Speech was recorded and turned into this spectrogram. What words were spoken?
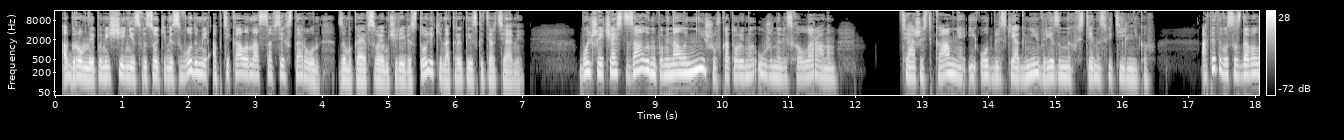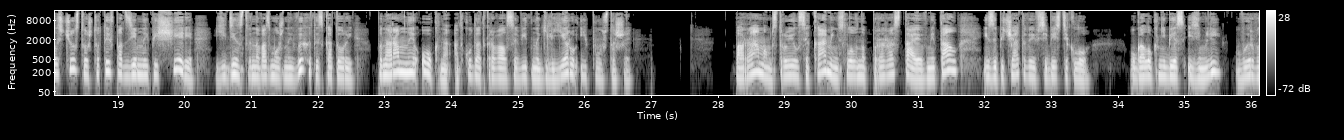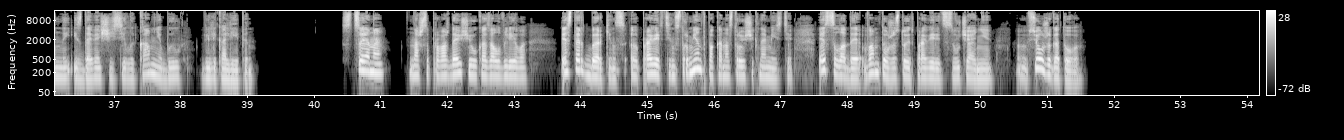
Огромное помещение с высокими сводами обтекало нас со всех сторон, замыкая в своем чреве столики, накрытые скатертями. Большая часть зала напоминала нишу, в которой мы ужинали с Халлораном. Тяжесть камня и отблески огней, врезанных в стены светильников. От этого создавалось чувство, что ты в подземной пещере, единственно возможный выход из которой — панорамные окна, откуда открывался вид на Гильеру и пустоши. По рамам струился камень, словно прорастая в металл и запечатывая в себе стекло. Уголок небес и земли, вырванный из давящей силы камня, был великолепен. «Сцена!» — наш сопровождающий указал влево — Эстерт Беркинс, э, проверьте инструмент, пока настройщик на месте. Эсселаде, вам тоже стоит проверить звучание. Э, Все уже готово.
